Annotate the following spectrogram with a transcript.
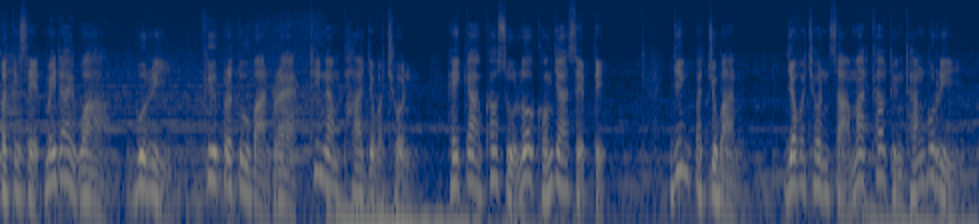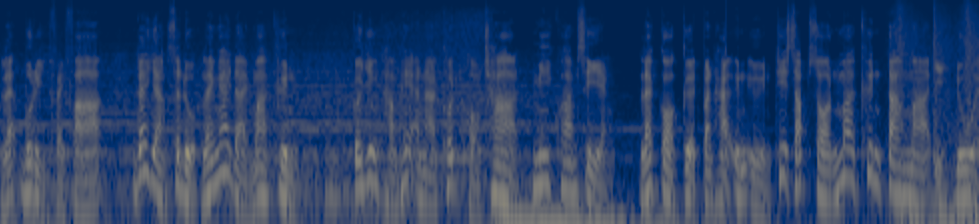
ปฏิเสธไม่ได้ว่า บุหรี่คือประตูบานแรกที่นำพาเยาวชน ให้ก้าวเข้าสู่โลกของยาเสพติด ยิ่งปัจจุบัน เยาวชนสามารถเข้าถึงทั้งบุหรี่และบุหรี่ไฟฟ้า ได้อย่างสะดวกและง่ายดายมากขึ้น ก็ยิ่งทำให้อนาคตของชาติมีความเสี่ยง และก่อเกิดปัญหาอื่น ๆ ที่ซับซ้อนมากขึ้นตามมาอีกด้วย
